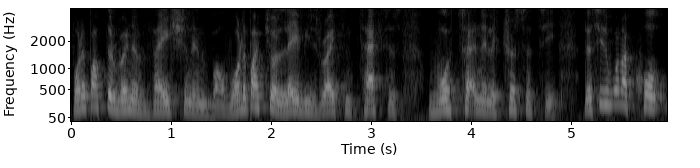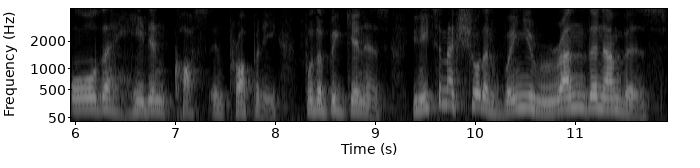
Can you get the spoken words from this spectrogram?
What about the renovation involved? What about your levies, rates and taxes, water and electricity? This is what I call all the hidden costs in property for the beginners. You need to make sure that when you run the numbers,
